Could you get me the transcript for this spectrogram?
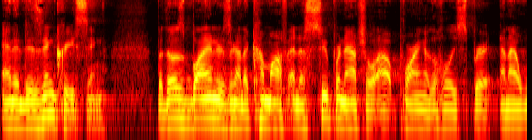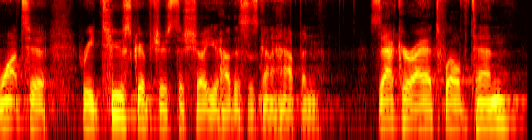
and it is increasing. But those blinders are going to come off in a supernatural outpouring of the Holy Spirit. And I want to read two scriptures to show you how this is going to happen. Zechariah 12:10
